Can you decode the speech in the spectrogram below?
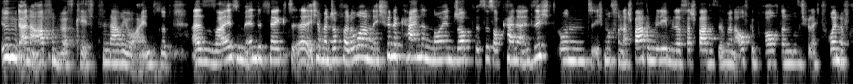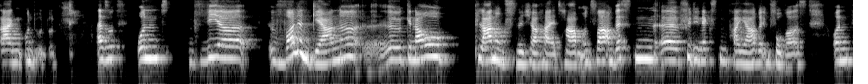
irgendeine Art von Worst-Case-Szenario eintritt. Also sei es im Endeffekt, äh, ich habe meinen Job verloren, ich finde keinen neuen Job, es ist auch keiner in Sicht und ich muss von der Sparte leben, das Sparte ist irgendwann aufgebraucht, dann muss ich vielleicht Freunde fragen und, und, und. Also, und wir wollen gerne äh, genau Planungssicherheit haben und zwar am besten äh, für die nächsten paar Jahre im Voraus. Und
